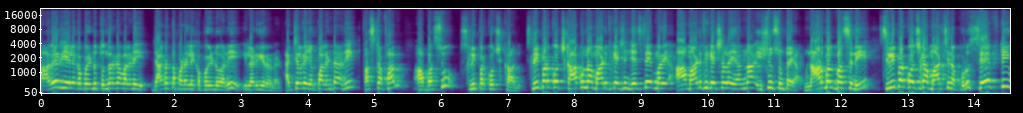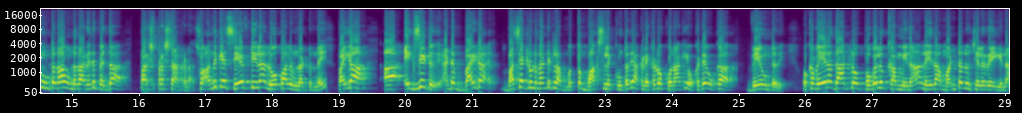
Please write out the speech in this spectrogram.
అవేర్ చేయలేకపోయిండు తొందరగా వాళ్ళని జాగ్రత్త పడలేకపోయిండు అని వీళ్ళు అడిగారు అన్నాడు యాక్చువల్గా చెప్పాలంటే అది ఫస్ట్ ఆఫ్ ఆల్ ఆ బస్సు స్లీపర్ కోచ్ కాదు. స్లీపర్ కోచ్ కాకుండా మాడిఫికేషన్ చేస్తే మరి ఆ మాడిఫికేషన్లో ఏమన్నా ఇష్యూస్ ఉంటాయా? నార్మల్ బస్ని స్లీపర్ కోచ్గా మార్చినప్పుడు సేఫ్టీ ఉంటుందా ఉండదా అనేది పెద్ద ప్రశ్న అక్కడ సో అందుకే సేఫ్టీలా లోపాలు ఉన్నట్టున్నాయి పైగా ఆ ఎగ్జిట్ అంటే బయట బస్ ఎట్లుంటుంది అంటే ఇట్లా మొత్తం బాక్స్ లెక్క ఉంటుంది అక్కడెక్కడో కొనాకి ఒకటే ఒక వే ఉంటుంది. ఒకవేళ దాంట్లో పొగలు కమ్మినా లేదా మంటలు చెలరేగినా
